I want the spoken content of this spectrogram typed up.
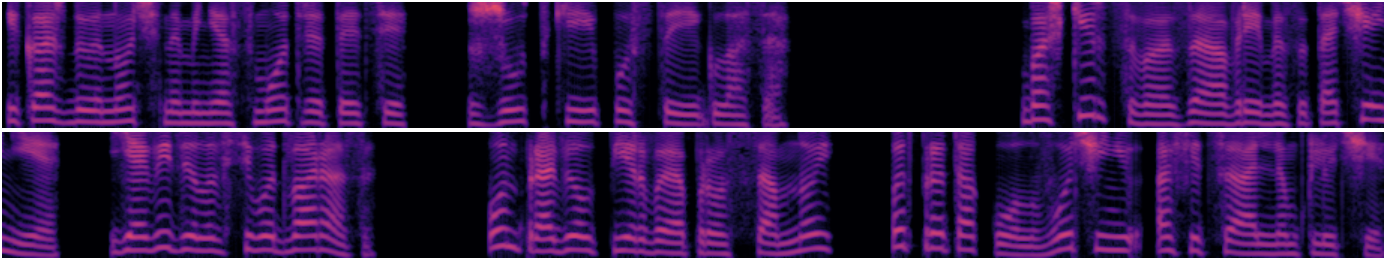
и каждую ночь на меня смотрят эти жуткие пустые глаза. Башкирцева за время заточения я видела всего два раза. Он провел первый опрос со мной под протокол в очень официальном ключе.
